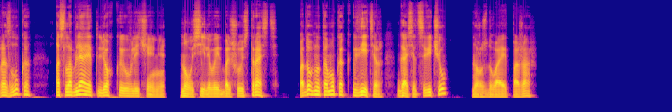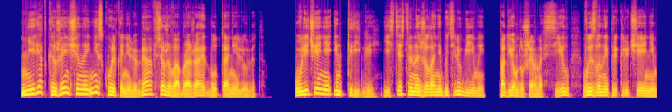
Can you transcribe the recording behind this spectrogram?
Разлука ослабляет легкое увлечение, но усиливает большую страсть, подобно тому, как ветер гасит свечу, но раздувает пожар. Нередко женщины, нисколько не любя, все же воображают, будто они любят. Увлечение интригой, естественное желание быть любимой, подъем душевных сил, вызванный приключением,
